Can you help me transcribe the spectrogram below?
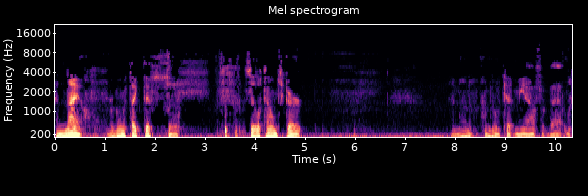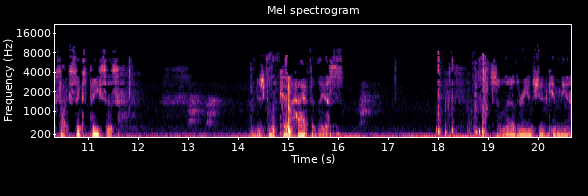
And now we're going to take this uh, silicone skirt. And I'm, I'm going to cut me off about looks like six pieces. I'm just going to cut half of this. So the other end should give me a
